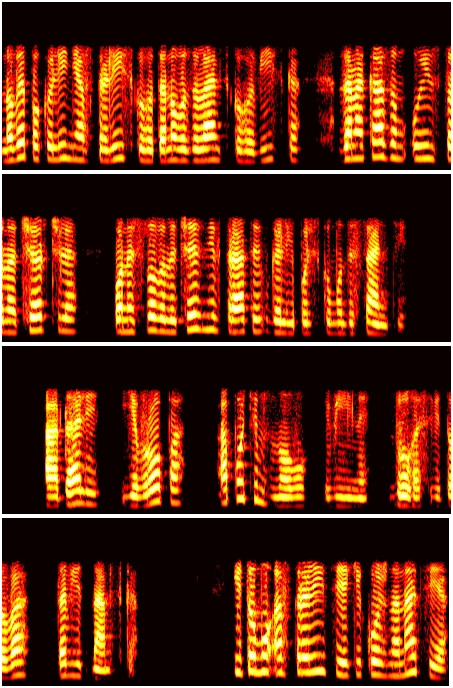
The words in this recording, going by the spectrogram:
нове покоління австралійського та новозеландського війська за наказом Уінстона Черчилля понесло величезні втрати в Галіпольському десанті. А далі Європа, а потім знову війни, Друга світова та В'єтнамська. І тому австралійці, як і кожна нація,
